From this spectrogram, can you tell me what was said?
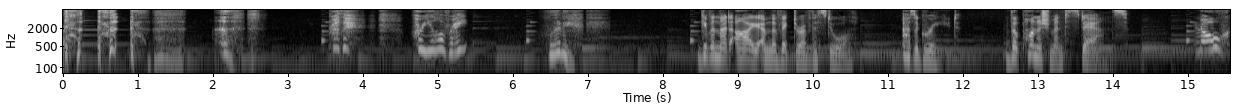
Brother, are you alright? Lyney! Given that I am the victor of this duel, as agreed, the punishment stands. No!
